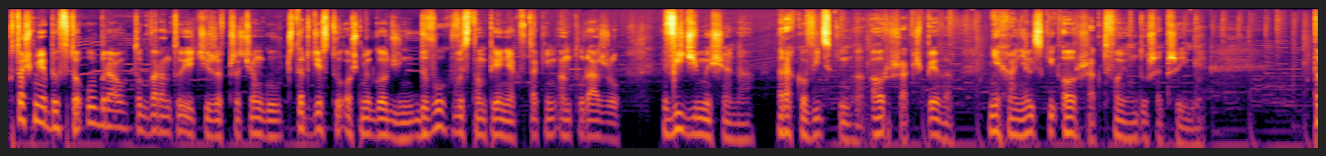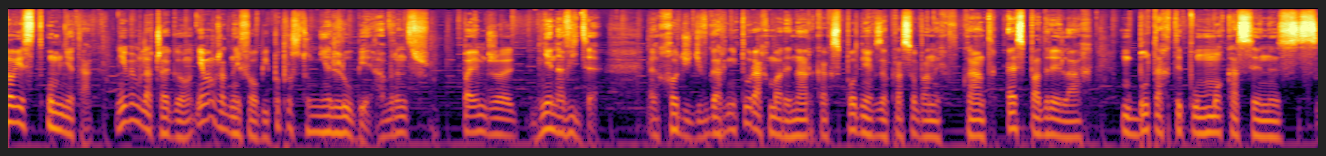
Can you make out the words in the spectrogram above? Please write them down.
ktoś mnie by w to ubrał, to gwarantuję ci, że w przeciągu 48 godzin, dwóch wystąpieniach w takim anturażu widzimy się na Rakowickim, a Orszak śpiewa Niechanielski Orszak twoją duszę przyjmie. To jest u mnie tak. Nie wiem dlaczego, nie mam żadnej fobii, po prostu nie lubię, a wręcz powiem, że nienawidzę chodzić w garniturach, marynarkach, spodniach zaprasowanych w kant, espadrylach, butach typu mokasyny z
